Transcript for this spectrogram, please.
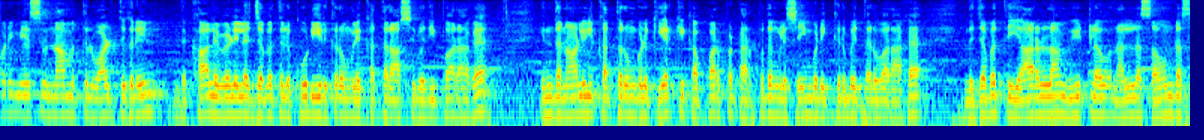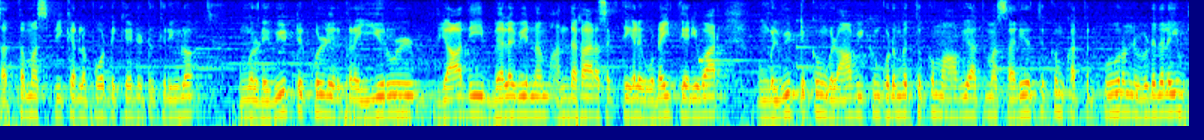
அவரையும் இயேசு நாமத்தில் வாழ்த்துகிறேன். இந்த கால வேளையில் ஜெபத்தில் கூடியிருக்கிறவங்களை கத்தர் ஆசீர்வதிப்பாராக. இந்த நாளில் கத்தர் உங்களுக்கு இயற்கைக்கு அப்பாற்பட்ட அற்புதங்களை செய்யும்படி கிருபை தருவாராக. இந்த ஜெபத்தை யாரெல்லாம் வீட்டில் நல்ல சவுண்டாக சத்தமாக ஸ்பீக்கரில் போட்டு கேட்டுட்ருக்கிறீங்களோ உங்களுடைய வீட்டுக்குள் இருக்கிற இருள் வியாதி பலவீனம் அந்தகார சக்திகளை உடைத்தெறிவார். உங்கள் வீட்டுக்கும் உங்கள் ஆவிக்கும் குடும்பத்துக்கும் ஆவி ஆத்மா சரீரத்துக்கும் கத்தர் பூரண விடுதலையும்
